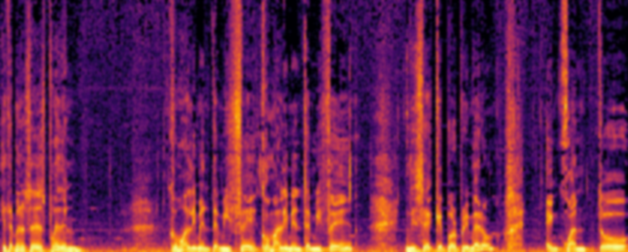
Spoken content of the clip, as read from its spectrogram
Y también ustedes pueden. ¿Cómo alimenté mi fe? ¿Cómo alimenté mi fe? Dice que por primero, en cuanto,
